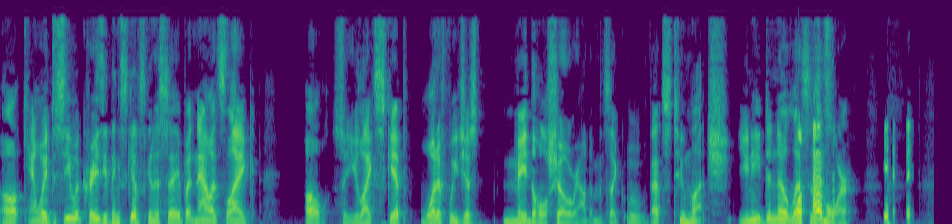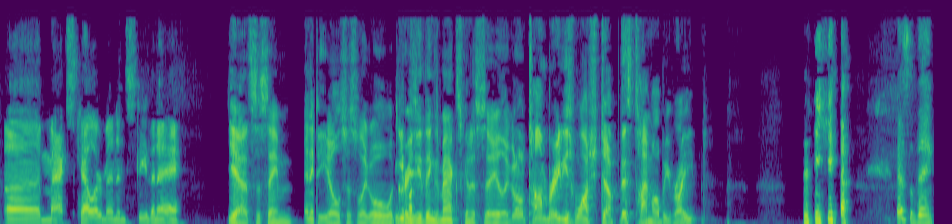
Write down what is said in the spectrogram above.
oh, can't wait to see what crazy thing Skip's gonna say. But now it's like, oh, so you like Skip? What if we just made the whole show around him? It's like, ooh, that's too much. You need to know less Well, is that's- more. Uh, Max Kellerman and Stephen A. Yeah, it's the same it- deal. It's just like, oh, what Yeah. crazy things Mac's gonna say? Like, oh, Tom Brady's washed up. This time I'll be right. yeah, that's the thing.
